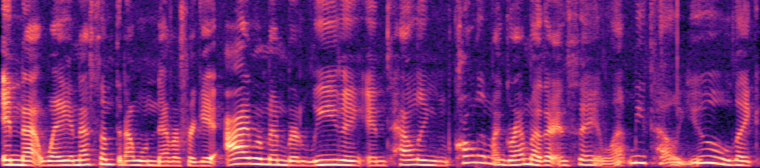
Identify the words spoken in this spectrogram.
in that way and that's something I will never forget. I remember leaving and telling calling my grandmother and saying, "Let me tell you, like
